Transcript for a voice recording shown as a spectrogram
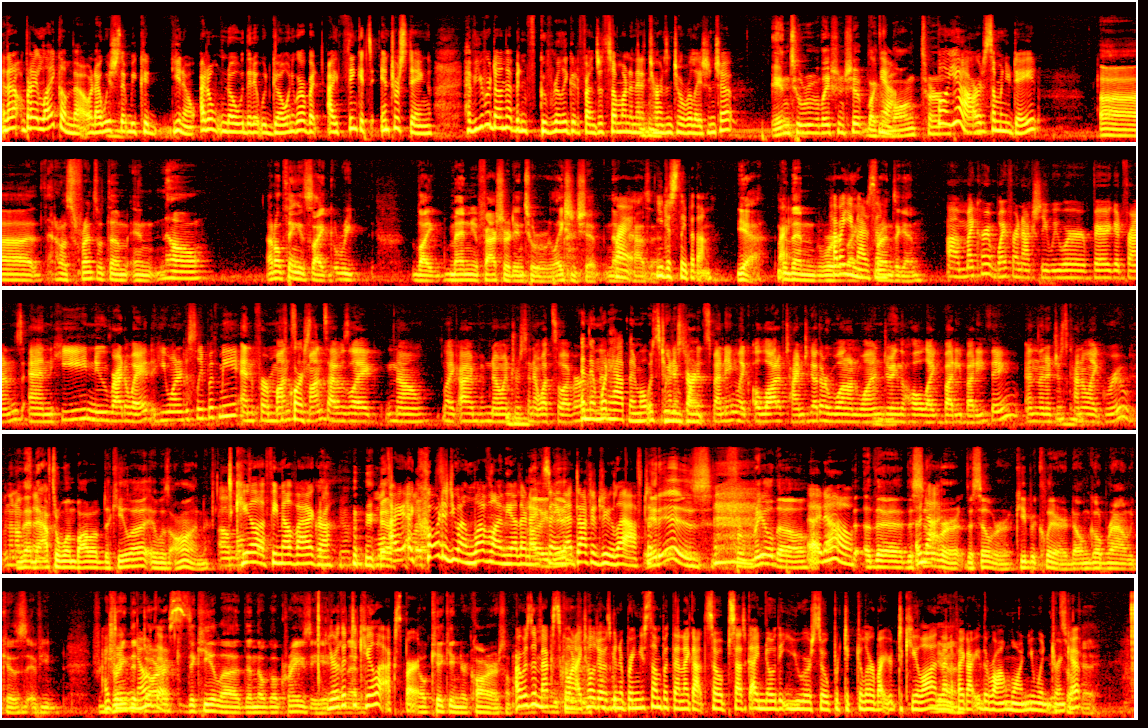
And I, but I like them though, and I wish that we could, you know, I don't know that it would go anywhere, but I think it's interesting. Have you ever done that? Been really good friends with someone, and then it Mm-hmm. turns into a relationship? Into a relationship, like Yeah, a long term. Well, yeah, or someone you date. Uh, that I was friends with them, and no, I don't think it's like re, like manufactured into a relationship. No, right. it hasn't. You just sleep with them. yeah, Right. and then we're How about you, Madison? friends again. Um, my current boyfriend, actually, we were very good friends, and he knew right away that he wanted to sleep with me. And for months and months, I was like, no, like I have no interest mm-hmm. in it whatsoever. And then what happened? What was the We just started point? spending like a lot of time together, one on one, doing the whole like buddy buddy thing, and then it just mm-hmm. kind of like grew. And then all And of a then sudden, after one bottle of tequila, it was on. oh, Tequila, female Viagra. I, I quoted you on Loveline the other night Oh, saying did? that. Dr. Drew laughed. It is for real though. I know. The the, the I'm not- silver, the silver. Keep it clear. Don't go brown because if you, if you I drink the dark this. tequila, then they'll go crazy. You're the tequila expert. They'll kick in your car or something. I was in Mexico and I told you I was going to bring you some, but then I got so obsessed. I know that you are so particular about your tequila, and then if I got you the wrong one, you wouldn't drink It's it. okay.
